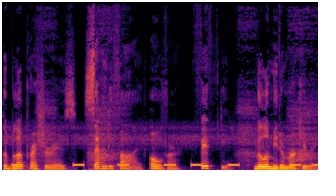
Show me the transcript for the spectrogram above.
The blood pressure is 75 over 50 millimeter mercury.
